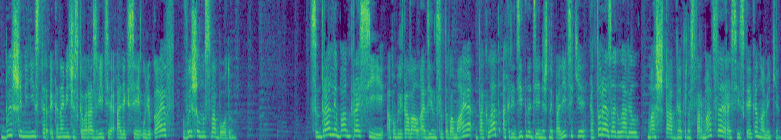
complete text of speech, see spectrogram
Бывший министр экономического развития Алексей Улюкаев вышел на свободу – Центральный банк России опубликовал 11 мая доклад о кредитно-денежной политике, который озаглавил «Масштабная трансформация российской экономики».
